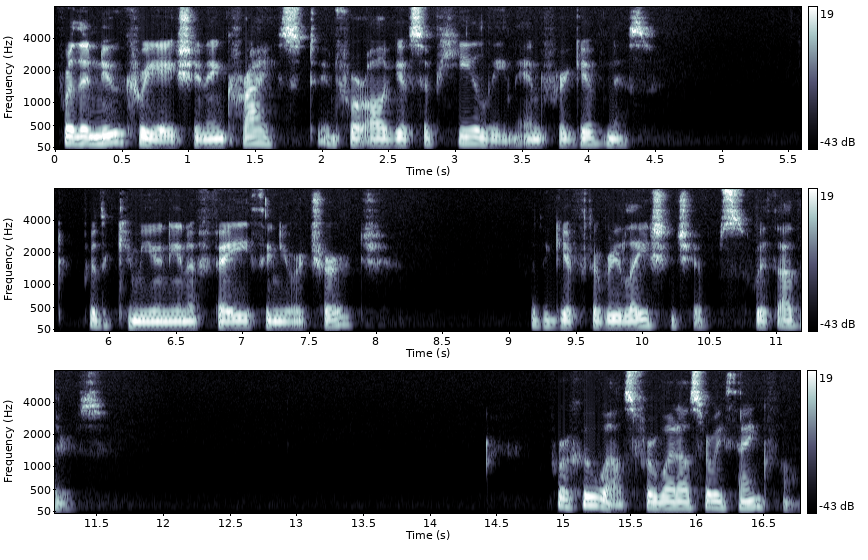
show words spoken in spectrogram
for the new creation in Christ, and for all gifts of healing and forgiveness for the communion of faith in your church, for the gift of relationships with others. For who else? For what else are we thankful?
